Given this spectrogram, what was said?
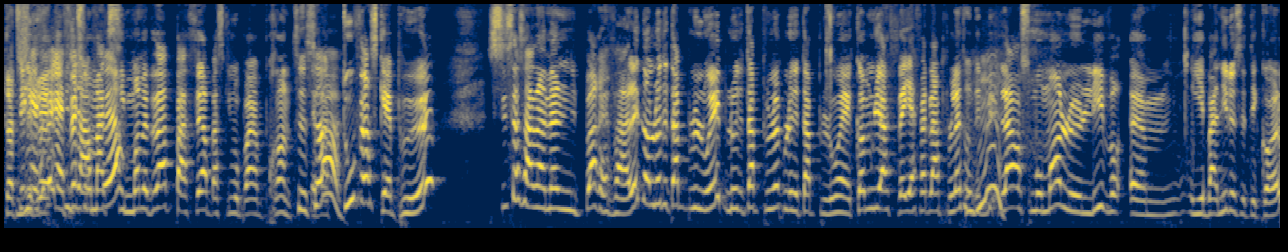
Toi, tu elle fait, elle fait Qu'est-ce son maximum, elle peut pas pas faire parce qu'il faut pas apprendre. C'est Elle ça. va tout faire ce qu'elle peut. Si ça, ça l'amène nulle part, elle va aller dans l'autre étape plus loin, puis l'autre étape plus loin, puis l'autre étape plus loin. Comme lui a fait, il a fait de la plainte au début. Là, en ce moment, le livre, euh, il est banni de cette école.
